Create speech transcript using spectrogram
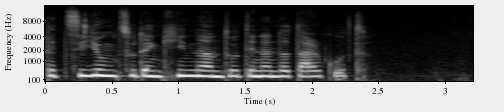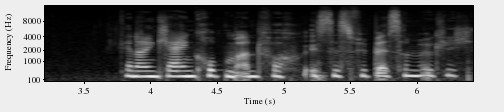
Beziehung zu den Kindern tut ihnen total gut. Genau, in kleinen Gruppen einfach ist es viel besser möglich.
